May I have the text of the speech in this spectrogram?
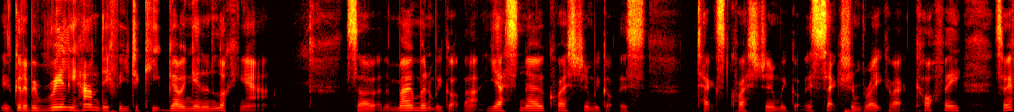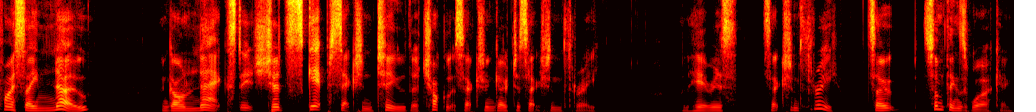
is going to be really handy for you to keep going in and looking at. So at the moment we've got that yes no question, we've got this text question, we've got this section break about coffee. So if I say no and go on next, it should skip section 2, the chocolate section, go to section 3. And here is section 3. So something's working.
